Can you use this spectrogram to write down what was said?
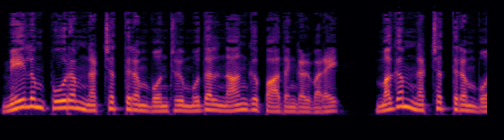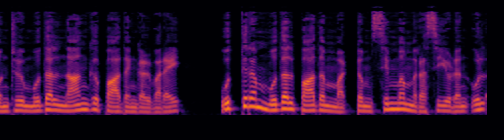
மேலும் பூரம் நட்சத்திரம் ஒன்று முதல் நான்கு பாதங்கள் வரை மகம் நட்சத்திரம் ஒன்று முதல் நான்கு பாதங்கள் வரை உத்திரம் முதல் பாதம் மட்டும் சிம்மம் ரசியுடன் உள்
